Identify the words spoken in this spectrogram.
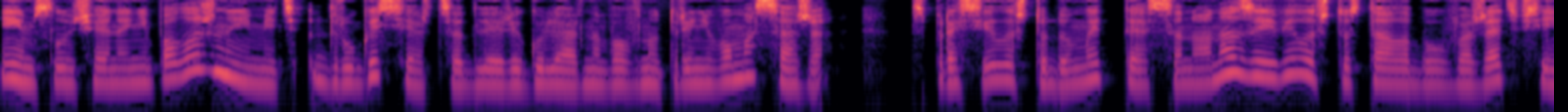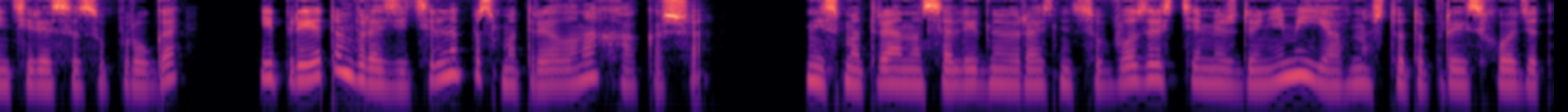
Им случайно не положено иметь друга сердца для регулярного внутреннего массажа? Спросила, что думает Тесса, но она заявила, что стала бы уважать все интересы супруга и при этом выразительно посмотрела на Хакаша. Несмотря на солидную разницу в возрасте, между ними явно что-то происходит.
